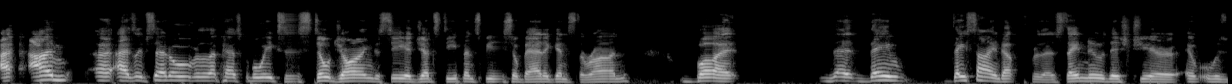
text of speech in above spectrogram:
I, I'm uh, as I've said over the past couple weeks, it's still jarring to see a Jets defense be so bad against the run, but that they they signed up for this. They knew this year it was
